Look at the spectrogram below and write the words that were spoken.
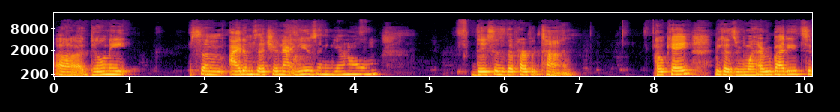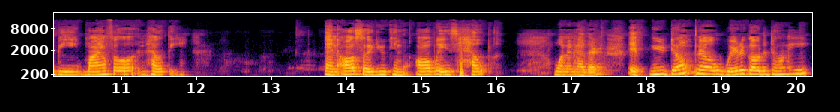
uh, donate some items that you're not using in your home this is the perfect time. Okay? Because we want everybody to be mindful and healthy. And also, you can always help one another. If you don't know where to go to donate,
